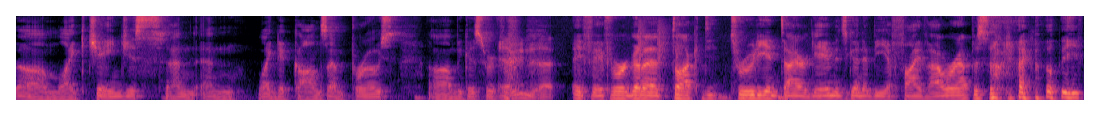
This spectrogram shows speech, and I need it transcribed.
um, like changes and and like the cons and pros um, because we're Yeah, we can do that. if, if we're gonna talk d- through the entire game it's gonna be a five hour episode i believe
